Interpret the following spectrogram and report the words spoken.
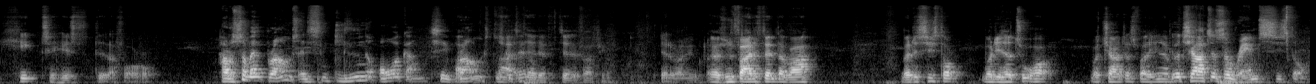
helt til hest, det der foregår. Har du så valgt Browns? Er det sådan en glidende overgang til Browns, du Nej, skal det er det, det er det faktisk ikke. Det er det faktisk ikke. Og jeg synes faktisk, den der var, var det sidste år, hvor de havde to hold, hvor Chargers var det ene af Det dem, var Chargers og Rams sidste år.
